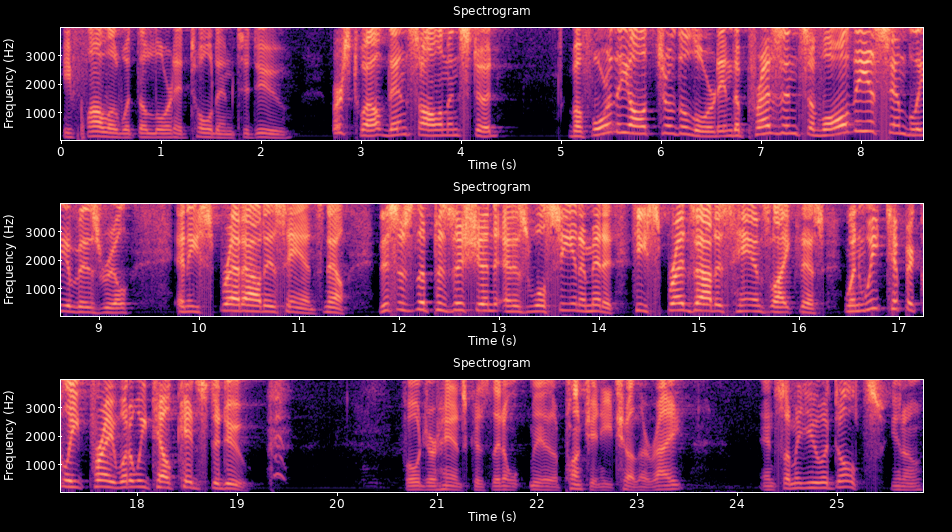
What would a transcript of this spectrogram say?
he followed what the Lord had told him to do. Verse 12 Then Solomon stood before the altar of the Lord in the presence of all the assembly of Israel, and he spread out his hands. Now, this is the position, and as we'll see in a minute, he spreads out his hands like this. When we typically pray, what do we tell kids to do? Fold your hands because they don't they're punching each other, right? And some of you adults, you know,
